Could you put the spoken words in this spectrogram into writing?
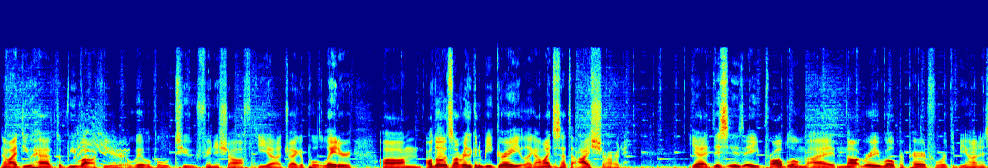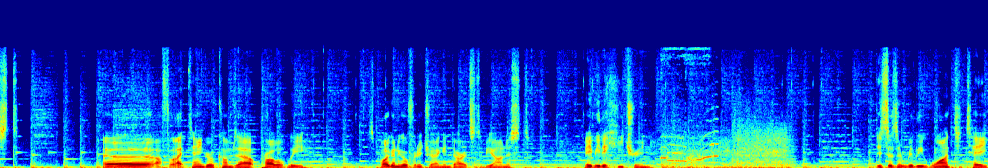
Now I do have the Weavile here available to finish off the uh, Dragapult later. Um, although it's not really going to be great, like I might just have to Ice Shard. Yeah, this is a problem I'm not very well prepared for, to be honest. Uh, I feel like Tangrowth comes out, probably. It's probably going to go for the Dragon Darts, to be honest. Maybe the Heatran. This doesn't really want to take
